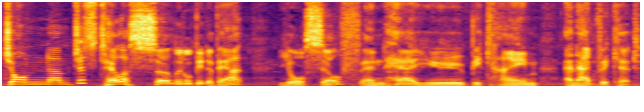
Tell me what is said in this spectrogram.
John, um, just tell us a little bit about yourself and how you became an advocate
